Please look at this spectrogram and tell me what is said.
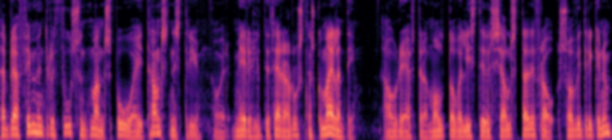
Það bleið 500.000 manns búa í Transnistríu og er meiri hluti þeirra rúsnesku mælandi. Ári eftir að Moldova lísti yfir sjálfstæði frá Sovjetríkunum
